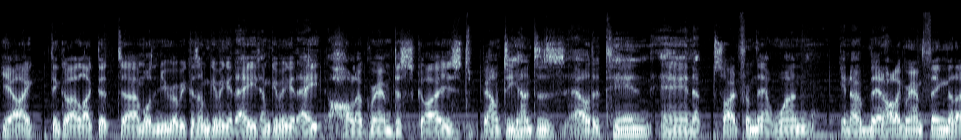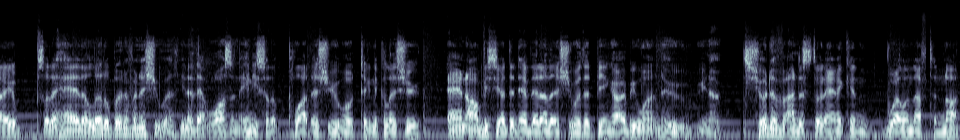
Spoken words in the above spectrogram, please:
Yeah, I think I liked it uh, more than you, Robbie, because I'm giving it eight. I'm giving it eight hologram disguised bounty hunters out of ten. And aside from that one, you know, that hologram thing that I sort of had a little bit of an issue with, you know, that wasn't any sort of plot issue or technical issue. And obviously, I did have that other issue with it being Obi Wan, who, you know, should have understood Anakin well enough to not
